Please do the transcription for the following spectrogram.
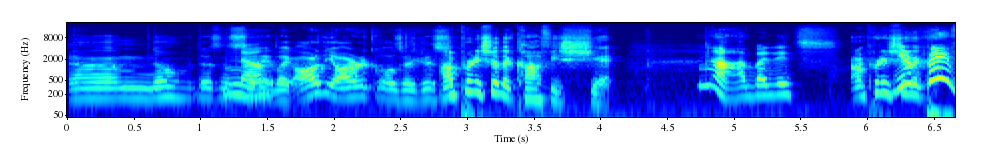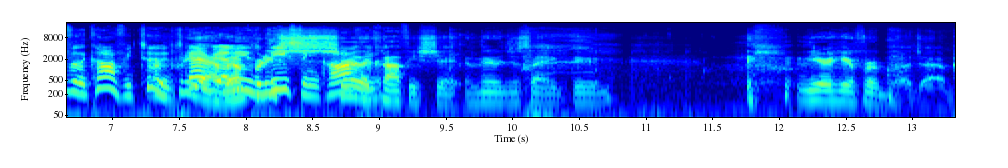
um no it doesn't No. say like all the articles are just I'm pretty sure the coffee's shit. Nah, but it's I'm pretty sure you're the, paying for the coffee too. I'm It's pretty, gotta yeah, be but at I'm least pretty decent sure coffee. the coffee's shit, and they're just like, dude, you're here for a blowjob.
